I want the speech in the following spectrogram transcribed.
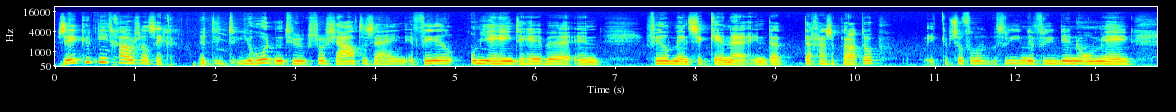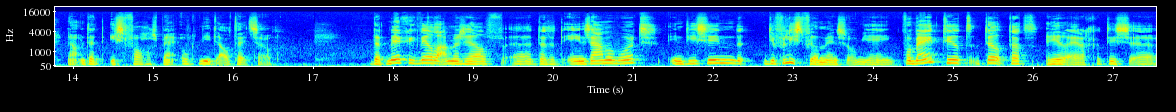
zeker niet gauw zal zeggen. Het, je hoort natuurlijk sociaal te zijn en veel om je heen te hebben en veel mensen kennen. En dat, daar gaan ze praten op. Ik heb zoveel vrienden, vriendinnen om me heen. Nou, dat is volgens mij ook niet altijd zo dat merk ik wel aan mezelf, uh, dat het eenzamer wordt. In die zin, je verliest veel mensen om je heen. Voor mij telt, dat heel erg. Het is uh,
